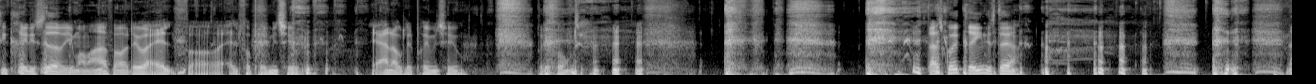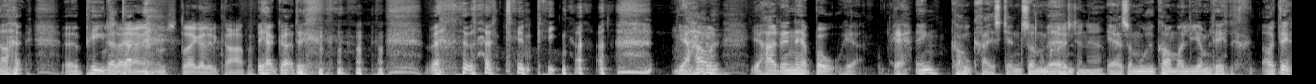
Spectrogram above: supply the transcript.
det kritiserede de mig meget for, og det var alt for, alt for primitivt. Jeg er nok lidt primitiv på det punkt. Der er sgu ikke grines der. Nej, øh, Nu, Peter, sagde der, jeg, nu drikker jeg lidt kaffe. Jeg gør det. Hvad hedder det, Peter? Jeg har, jo- jeg har den her bog her. Ja. Ikke? Kong Christian, som, Kong øh, Christian, ja. ja, som udkommer lige om lidt. Og den,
